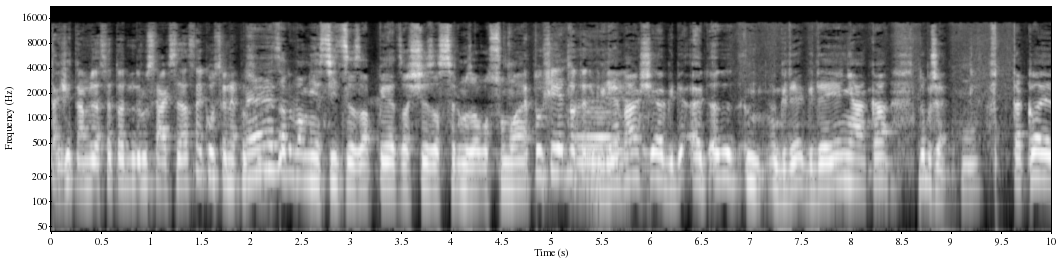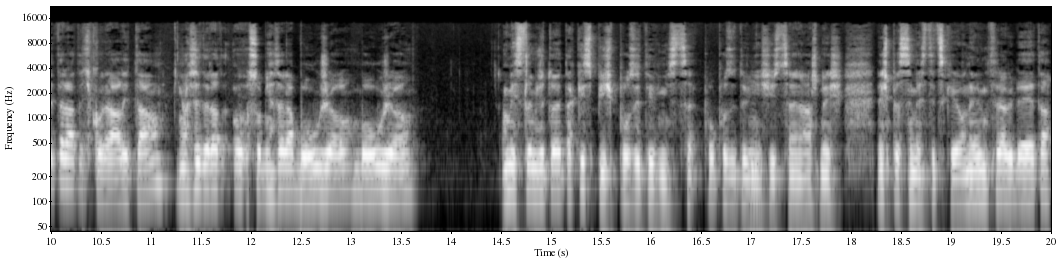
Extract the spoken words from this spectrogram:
takže tam zase ten Rusák se zase kousek neposune. Ne, za dva měsíce, za pět, za šest, za sedm, za osm let. A to už je jedno ten Kde máš, kde, kde, kde je nějaká... Dobře, takhle je teda teď realita. Já si teda osobně teda bohužel, bohužel, Myslím, že to je taky spíš pozitivní, pozitivnější scénář než, než pesimistický. Jo. Nevím teda, kde je ta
